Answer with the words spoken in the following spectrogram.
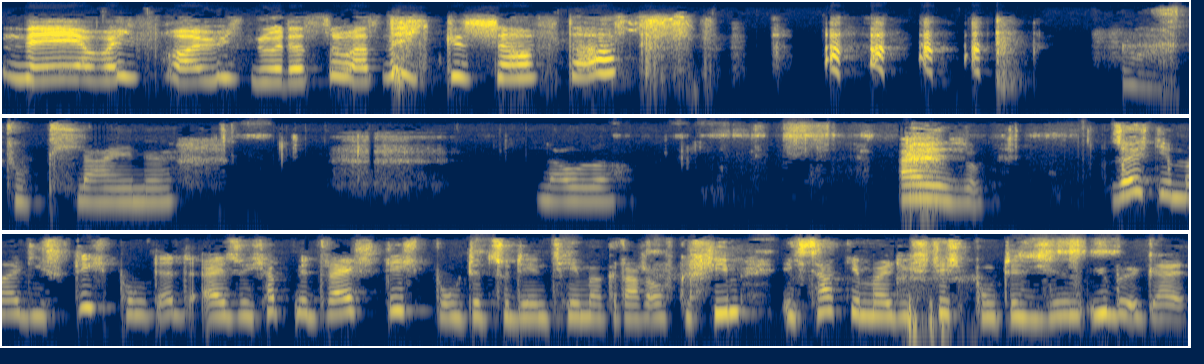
Nee, aber ich freue mich nur, dass du was nicht geschafft hast. Ach du kleine Laura. Also, soll ich dir mal die Stichpunkte, also ich habe mir drei Stichpunkte zu dem Thema gerade aufgeschrieben. Ich sag dir mal die Stichpunkte, die sind übel geil.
